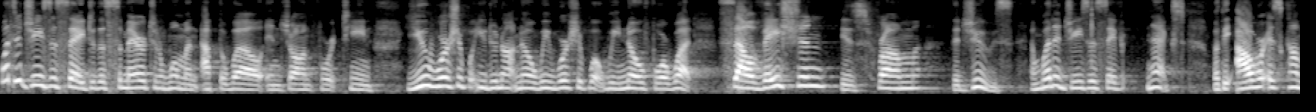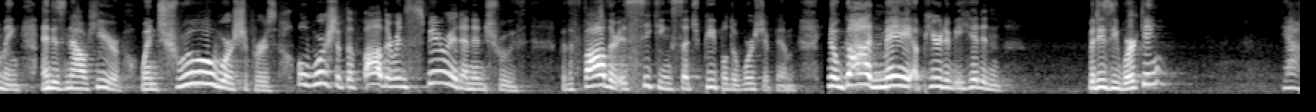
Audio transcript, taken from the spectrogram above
What did Jesus say to the Samaritan woman at the well in John 14? You worship what you do not know. We worship what we know for what? Salvation is from the Jews. And what did Jesus say next? But the hour is coming and is now here when true worshipers will worship the Father in spirit and in truth. For the Father is seeking such people to worship him. You know, God may appear to be hidden, but is he working? Yeah,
